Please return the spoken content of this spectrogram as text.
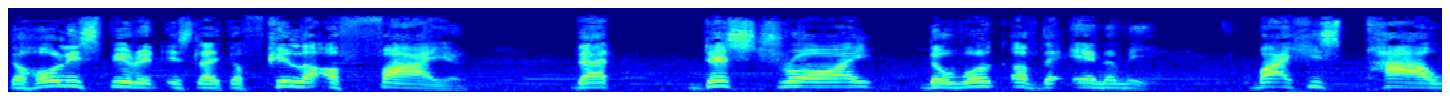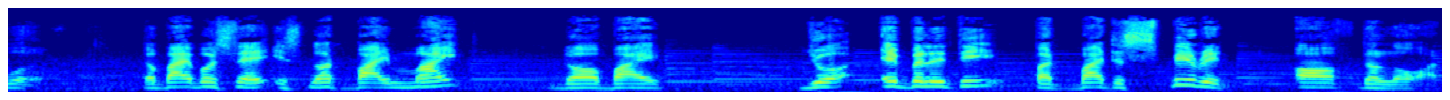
The Holy Spirit is like a pillar of fire that destroy the work of the enemy by his power. The Bible says it's not by might nor by your ability, but by the Spirit of the Lord.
